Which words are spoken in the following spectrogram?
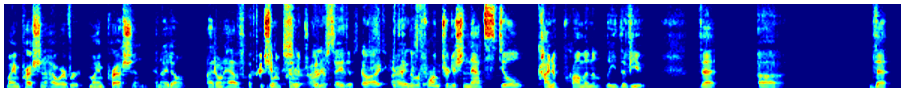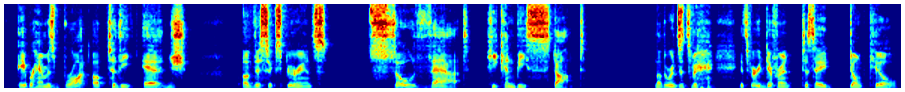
My impression, however, my impression, and I don't I don't have official yeah, imprimatur sure, to say this. No, I, I in the Reformed tradition, that's still kind of prominently the view that uh, that Abraham is brought up to the edge of this experience so that he can be stopped. In other words, it's very it's very different to say don't kill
